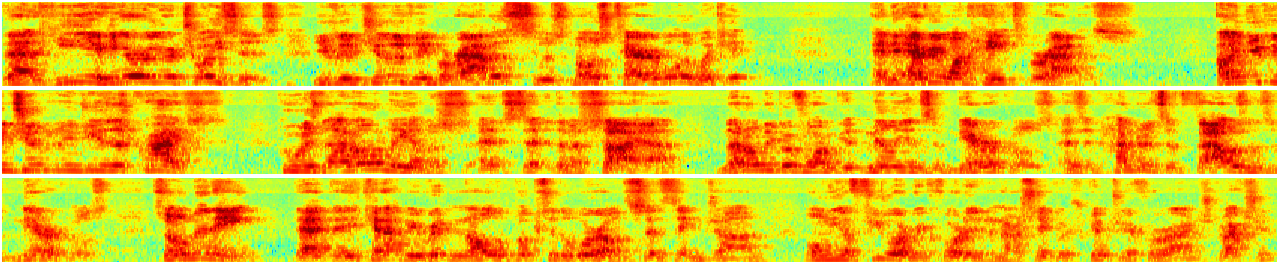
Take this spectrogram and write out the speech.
that he, here are your choices. You can choose between Barabbas, who is most terrible and wicked, and everyone hates Barabbas. And you can choose between Jesus Christ, who is not only a, the Messiah, not only performed millions of miracles, as in hundreds of thousands of miracles, so many that they cannot be written in all the books of the world, says St. John, only a few are recorded in our sacred scripture for our instruction,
